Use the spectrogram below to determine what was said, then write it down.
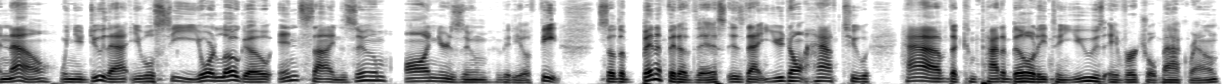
And now, when you do that, you will see your logo inside Zoom on your Zoom video feed. So the benefit of this is that you don't have to have the compatibility to use a virtual background.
